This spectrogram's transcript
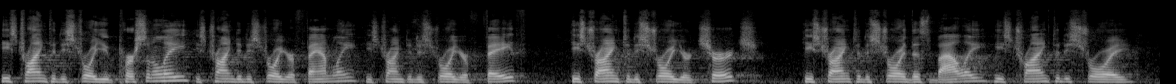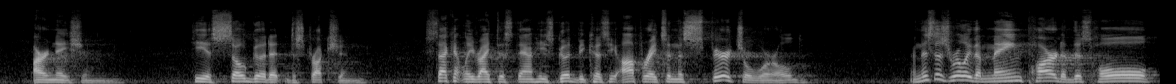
He's trying to destroy you personally. He's trying to destroy your family. He's trying to destroy your faith. He's trying to destroy your church. He's trying to destroy this valley. He's trying to destroy our nation. He is so good at destruction. Secondly, write this down. He's good because he operates in the spiritual world. And this is really the main part of this whole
